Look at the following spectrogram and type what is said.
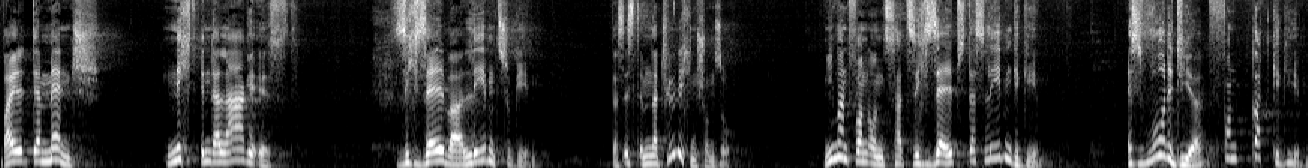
weil der Mensch nicht in der Lage ist, sich selber Leben zu geben. Das ist im Natürlichen schon so. Niemand von uns hat sich selbst das Leben gegeben. Es wurde dir von Gott gegeben.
